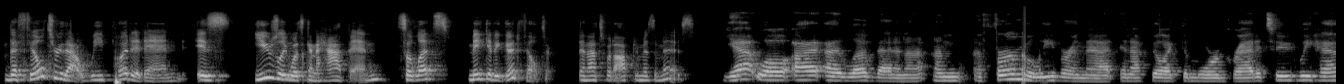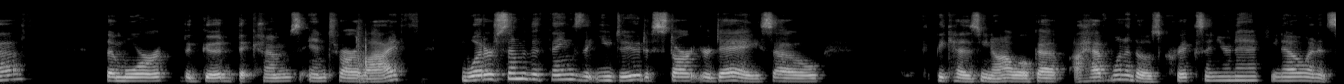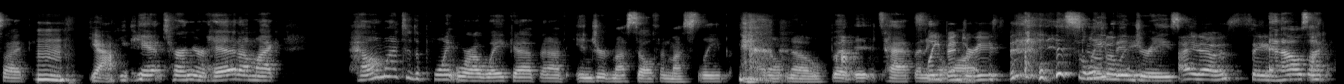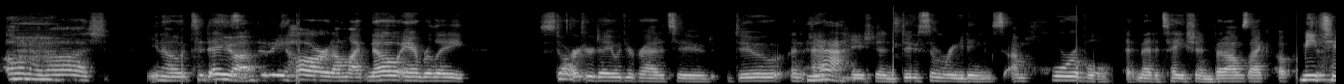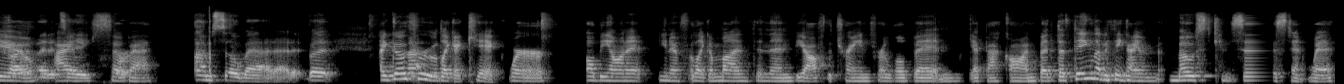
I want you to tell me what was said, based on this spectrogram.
the filter that we put it in is usually what's going to happen. So let's make it a good filter. And that's what optimism is. Yeah, well, I, I love that. And I, I'm a firm believer in that. And I feel like the more gratitude we have, the more the good that comes into our life. What are some of the things that you do to start your day? So, because you know, I woke up, I have one of those cricks in your neck, you know, and it's like, mm, yeah, you can't turn your head. I'm like, how am I to the point where I wake up and I've injured myself in my sleep? I don't know, but it's happening. Sleep injuries. Sleep totally. injuries. I know. Same. And I was like, oh my gosh, you know, today's yeah. going to be hard. I'm like, no, Amberly, start your day with your gratitude. Do an yeah. affirmation. Do some readings. I'm horrible at meditation, but I was like, oh, me too. I'm so bad. I'm so bad at it, but I go through I, like a kick where I'll be on it, you know, for like a month and then be off the train for a little bit and get back on. But the thing that I think I'm most consistent with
